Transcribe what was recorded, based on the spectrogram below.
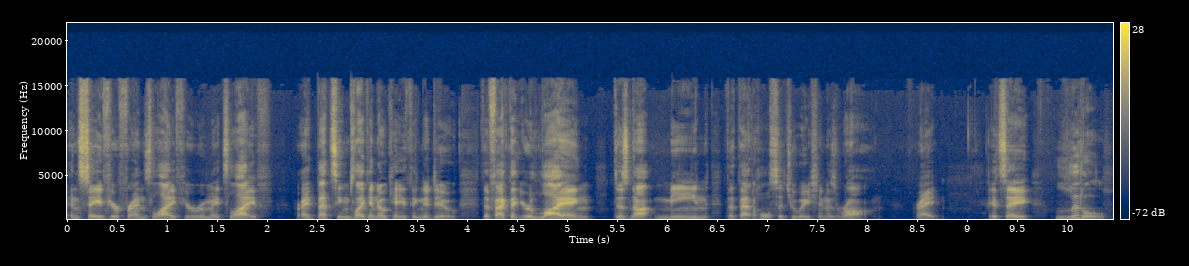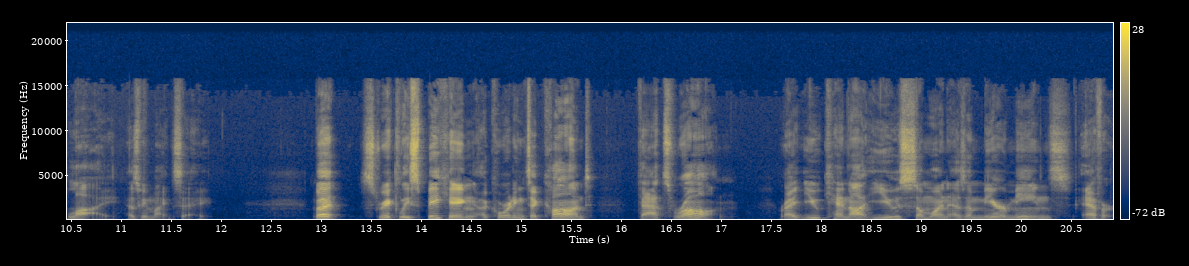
and save your friend's life, your roommate's life, right? That seems like an okay thing to do. The fact that you're lying does not mean that that whole situation is wrong, right? It's a little lie, as we might say. But strictly speaking, according to Kant, that's wrong, right? You cannot use someone as a mere means ever.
